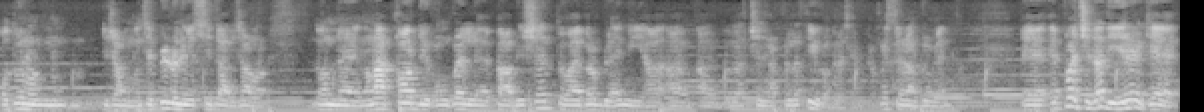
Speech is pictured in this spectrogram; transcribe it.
o tu non- diciamo, non sei più all'università, diciamo, non, non ha accordi con quel publisher, tu hai problemi a- a- a- ad accedere a quell'articolo, per esempio. Questo è un argomento. Eh, e poi c'è da dire che,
